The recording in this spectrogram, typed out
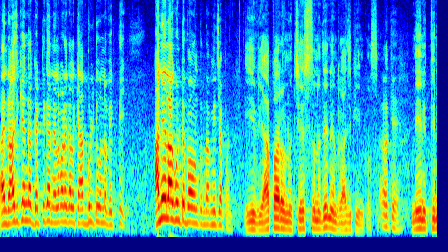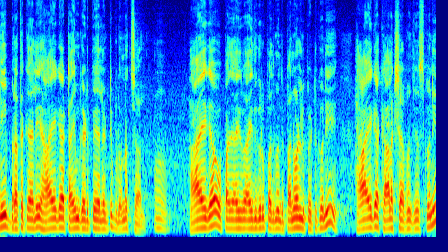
ఆయన రాజకీయంగా గట్టిగా నిలబడగల క్యాపబిలిటీ ఉన్న వ్యక్తి అనేలాగుంటే బాగుంటుందా? మీరు చెప్పండి. ఈ వ్యాపారం చేస్తున్నదే నేను రాజకీయం కోసం. ఓకే. నేను తిని బ్రతకాలి హాయిగా టైం గడిపేయాలంటే ఇప్పుడు ఉన్నది చాలు. హాయిగా ఓ పది ఐదు ఐదుగురు పది మంది పనోళ్ళని పెట్టుకొని హాయిగా కాలక్షేపం చేసుకొని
